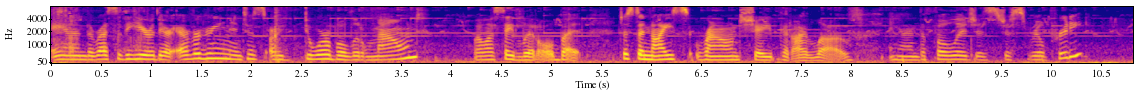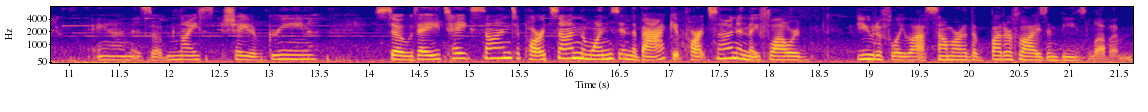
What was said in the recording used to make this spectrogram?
And the rest of the year they're evergreen and just are adorable little mound. Well, I say little, but just a nice round shape that I love. And the foliage is just real pretty and it's a nice shade of green so they take sun to part sun. The ones in the back get part sun and they flowered beautifully last summer. The butterflies and bees love them.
